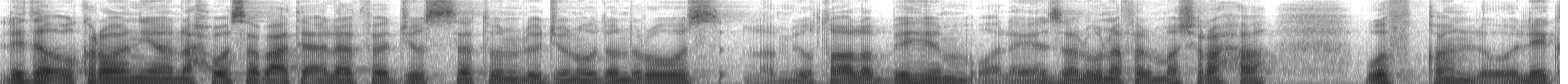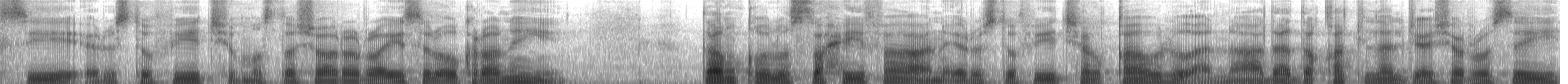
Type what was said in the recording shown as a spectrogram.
لدى أوكرانيا نحو سبعة ألاف جثة لجنود روس لم يطالب بهم ولا يزالون في المشرحة وفقا لأوليكسي إرستوفيتش مستشار الرئيس الأوكراني. تنقل الصحيفة عن إيروستوفيتش القول أن أعداد قتلى الجيش الروسي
